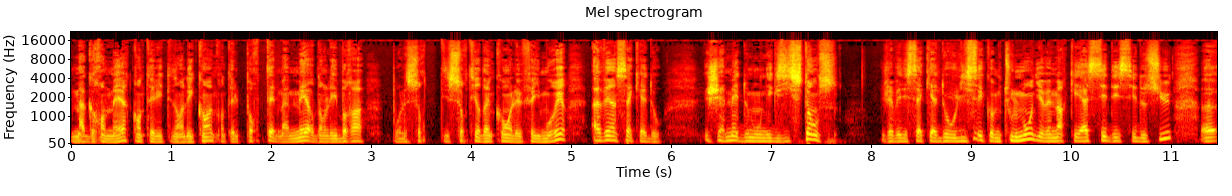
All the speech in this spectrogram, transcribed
ma grand-mère, quand elle était dans les camps, quand elle portait ma mère dans les bras pour le sortir d'un camp, elle avait failli mourir, avait un sac à dos. Jamais de mon existence. J'avais des sacs à dos au lycée comme tout le monde, il y avait marqué ACDC dessus. Euh,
